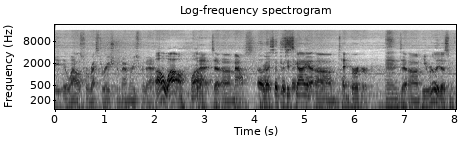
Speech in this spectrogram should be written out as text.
it allows for restoration of memories for that. Oh, uh, wow. Wow. that uh, uh, mouse. Oh, that's It's this guy, uh, um, Ted Berger, and uh, um, he really does some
